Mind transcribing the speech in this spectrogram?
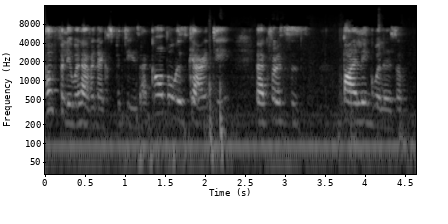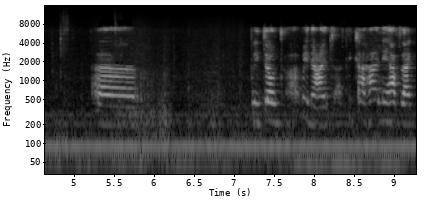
hopefully will have an expertise. I can't always guarantee, like for instance, bilingualism. Um, we don't, I mean, I, I think I only have like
